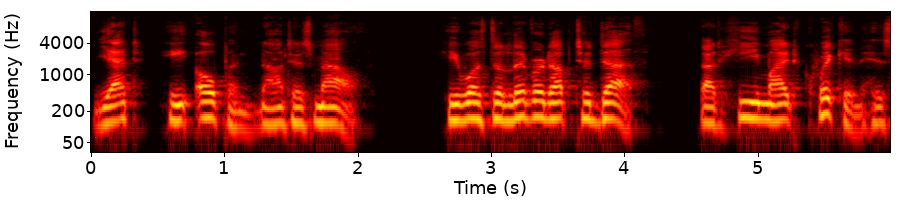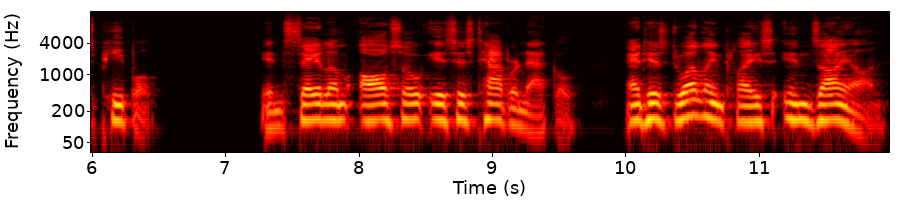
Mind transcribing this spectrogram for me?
yet he opened not his mouth he was delivered up to death, that he might quicken his people. In Salem also is his tabernacle, and his dwelling place in Zion.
